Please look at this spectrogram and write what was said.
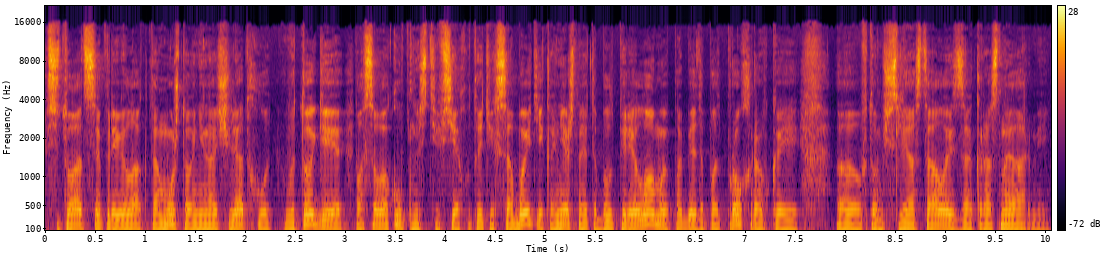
ситуация привела к тому, что они начали отход. В итоге, по совокупности всех вот этих событий, конечно, это был перелом, и победа под Прохоровкой э, в том числе осталась за Красной Армией.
